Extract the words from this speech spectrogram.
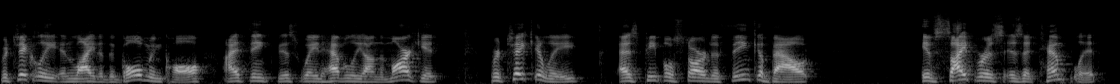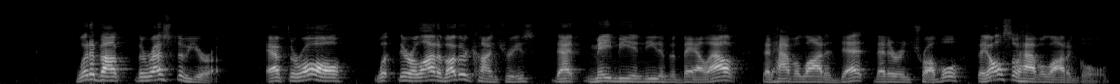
particularly in light of the Goldman call, I think this weighed heavily on the market particularly as people start to think about if Cyprus is a template, what about the rest of Europe? After all, what, there are a lot of other countries that may be in need of a bailout, that have a lot of debt, that are in trouble. They also have a lot of gold.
